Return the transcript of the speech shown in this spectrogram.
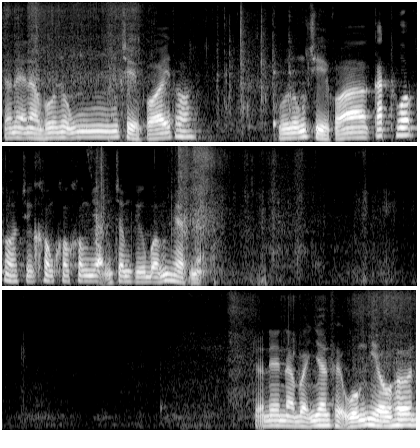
Cho nên là Vũ Dũng chỉ có ấy thôi. Vũ Dũng chỉ có cắt thuốc thôi chứ không không không nhận châm cứu bấm huyệt nữa. Cho nên là bệnh nhân phải uống nhiều hơn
